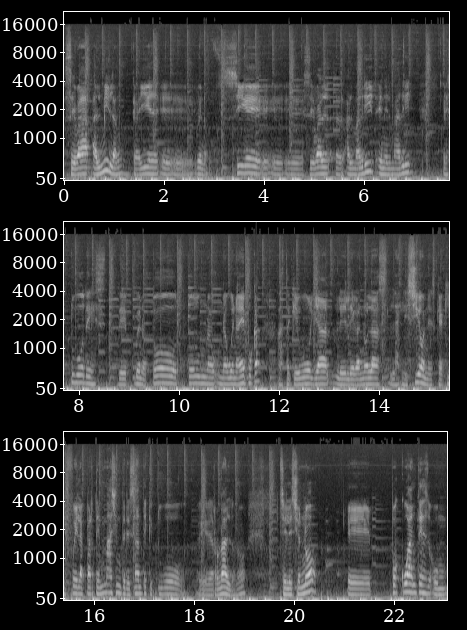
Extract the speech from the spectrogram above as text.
se va al Milan, que ahí, eh, eh, bueno, sigue, eh, eh, se va al, Madrid, en el Madrid estuvo desde, bueno, todo, todo una, una, buena época hasta que hubo ya le, ganó las, lesiones, que aquí fue la parte más interesante que tuvo eh, Ronaldo, ¿no? Se lesionó eh, poco antes, o mm,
